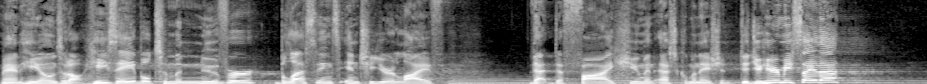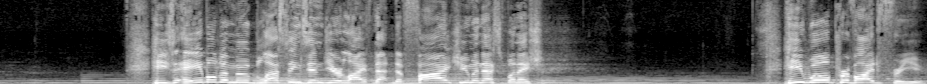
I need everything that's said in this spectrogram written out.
Man, He owns it all. He's able to maneuver blessings into your life that defy human explanation. Did you hear me say that? He's able to move blessings into your life that defy human explanation. He will provide for you.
